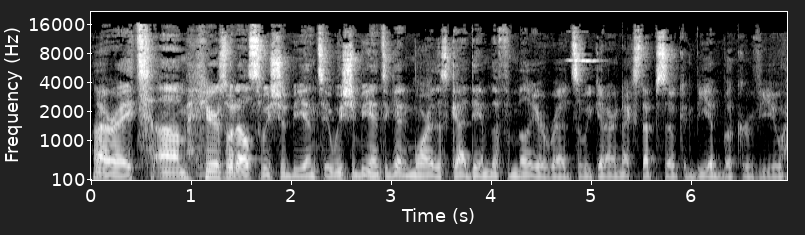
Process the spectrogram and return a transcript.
All right. Um, here's what else we should be into. We should be into getting more of this goddamn The Familiar read, so we get our next episode can be a book review.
